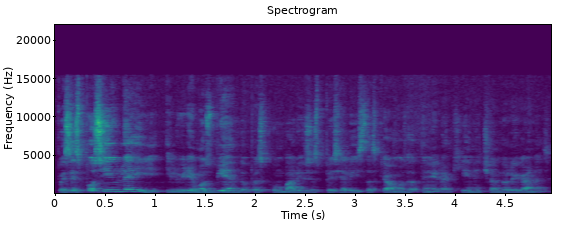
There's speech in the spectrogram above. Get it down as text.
Pues es posible y, y lo iremos viendo pues con varios especialistas que vamos a tener aquí en Echándole Ganas.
